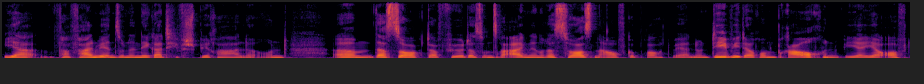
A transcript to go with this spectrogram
ja, verfallen wir in so eine Negativspirale und ähm, das sorgt dafür, dass unsere eigenen Ressourcen aufgebraucht werden. Und die wiederum brauchen wir ja oft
